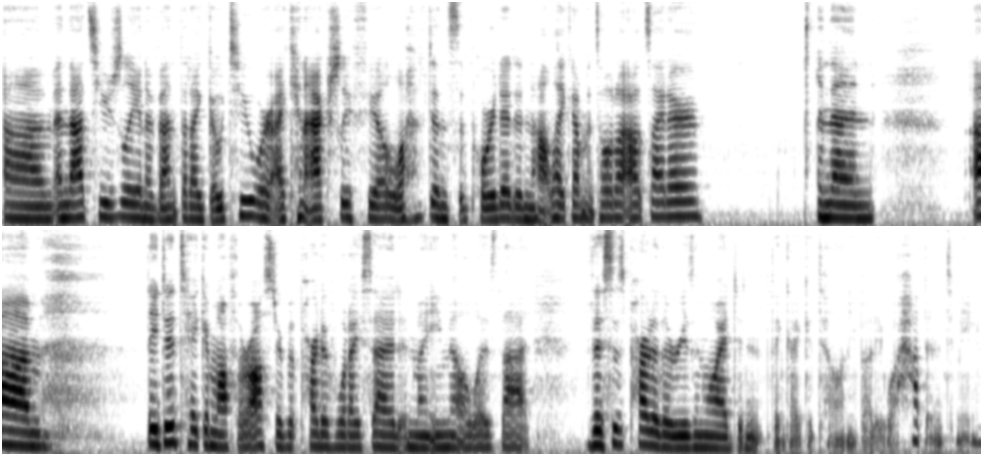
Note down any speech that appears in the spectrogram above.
Um, and that's usually an event that I go to where I can actually feel loved and supported and not like I'm a total outsider. And then um, they did take him off the roster, but part of what I said in my email was that this is part of the reason why I didn't think I could tell anybody what happened to me.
